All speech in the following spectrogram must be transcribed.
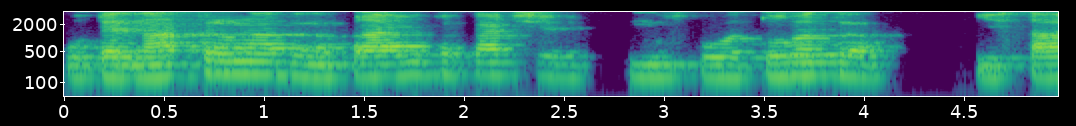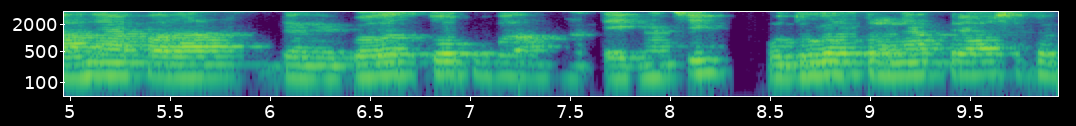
от една страна да направим така, че мускулатурата и ставния апарат да не бъдат толкова натегнати. От друга страна трябваше да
